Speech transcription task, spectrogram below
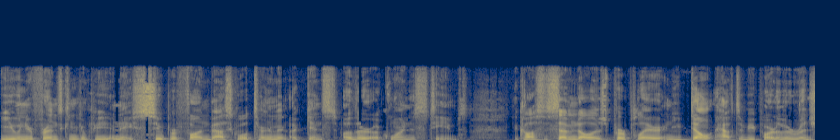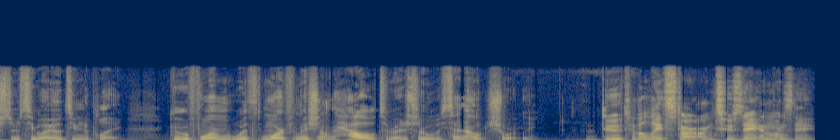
you and your friends can compete in a super fun basketball tournament against other Aquinas teams. The costs is $7 per player, and you don't have to be part of a registered CYO team to play. Google form with more information on how to register will be sent out shortly. Due to the late start on Tuesday and Wednesday,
